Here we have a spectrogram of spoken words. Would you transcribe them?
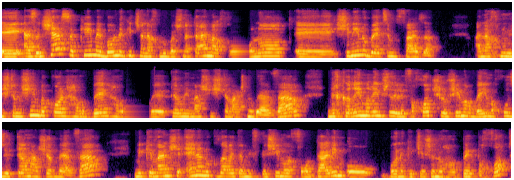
אה, אז אנשי עסקים, בואו נגיד שאנחנו בשנתיים האחרונות שינינו בעצם פאזה. אנחנו משתמשים בכל הרבה הרבה יותר ממה שהשתמשנו בעבר. מחקרים מראים שזה לפחות 30-40 אחוז יותר מאשר בעבר, מכיוון שאין לנו כבר את המפגשים הפרונטליים, או בואו נגיד שיש לנו הרבה פחות.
